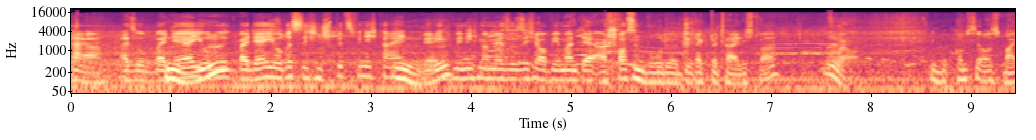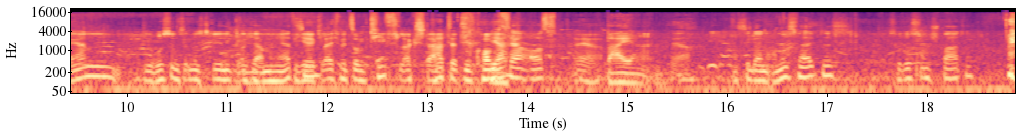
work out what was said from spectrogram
Naja, also bei der, Mhm. Bei der juristischen Spitzfindigkeit Mhm. wäre ich mir nicht mal mehr so sicher, ob jemand, der erschossen wurde, direkt beteiligt war. Ja. Du kommst ja aus Bayern, die Rüstungsindustrie liegt euch ja am Herzen. Wie er gleich mit so einem Tiefschlag startet. Du kommst ja? ja, aus Ja. Bayern. Ja. Hast du da ein anderes Verhältnis zur Rüstungssparte?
